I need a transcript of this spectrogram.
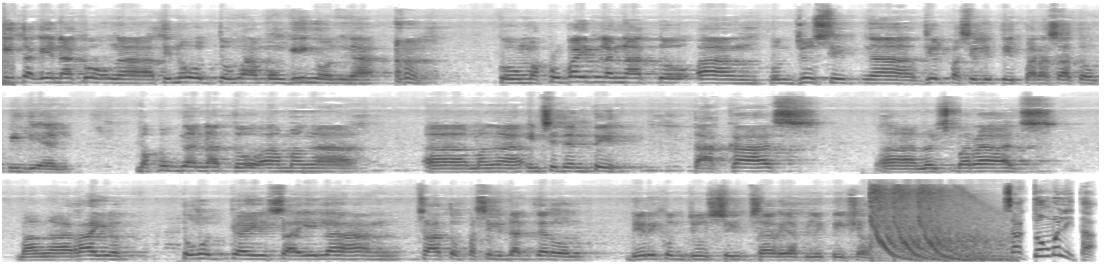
Kita kay nako nga tinuod tong among gingon nga kung ma-provide lang nato ang conducive nga jail facility para sa atong PDL, mapugnan nato ang mga ah, mga insidente, takas, ah, noise barrage, mga riot tungod kay sa ilang sa atong pasilidad karon diri conducive sa rehabilitation. Saktong balita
